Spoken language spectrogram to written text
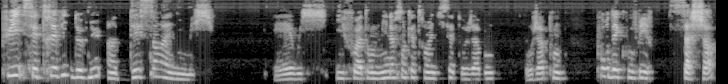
Puis c'est très vite devenu un dessin animé. Eh oui, il faut attendre 1997 au Japon, pour découvrir Sacha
